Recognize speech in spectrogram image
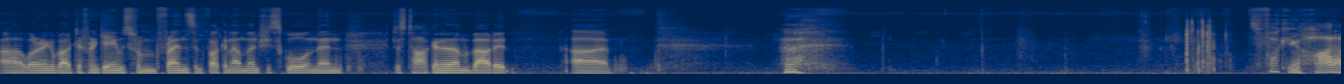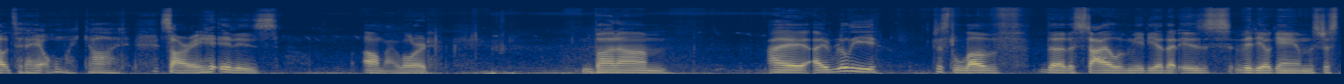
uh, learning about different games from friends in fucking elementary school, and then just talking to them about it. Uh, it's fucking hot out today. Oh my god. Sorry, it is oh my lord. But um I I really just love the the style of media that is video games, just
